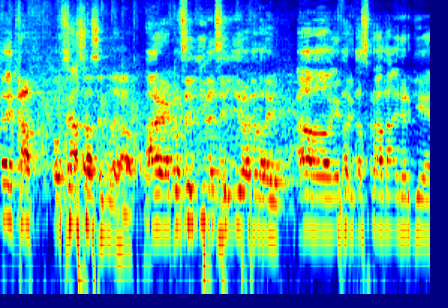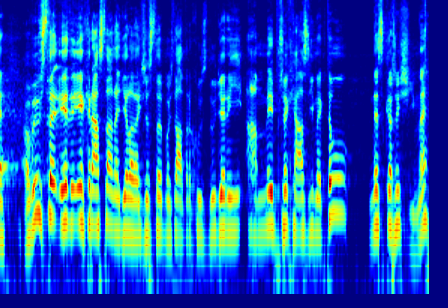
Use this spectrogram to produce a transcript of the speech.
to je taf. Otřásal jsem hledat. A jako cítíme, cítíme to tady. A je tady ta správná energie. A vy už jste, je, je krásná neděle, takže jste možná trochu znuděný a my přecházíme k tomu. Dneska řešíme.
